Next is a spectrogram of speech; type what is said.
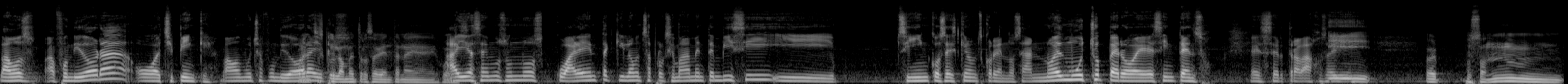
Vamos a fundidora o a Chipinque. Vamos mucho a fundidora. ¿Cuántos y, pues, kilómetros avientan ahí el jueves? Ahí hacemos unos 40 kilómetros aproximadamente en bici y 5 o 6 kilómetros corriendo. O sea, no es mucho, pero es intenso. Es hacer trabajos ahí. Y pues son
